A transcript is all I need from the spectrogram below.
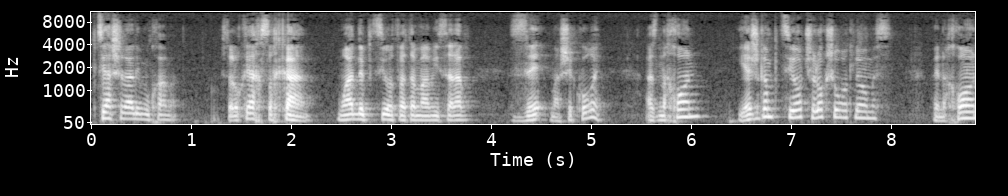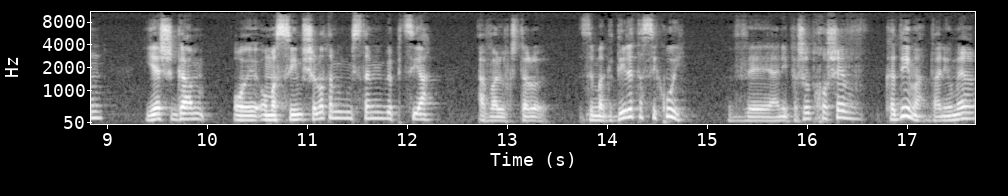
פציעה של עלי מוחמד. כשאתה לוקח שחקן, מועד לפציעות ואתה מעמיס עליו, זה מה שקורה. אז נכון, יש גם פציעות שלא קשורות לעומס. ונכון, יש גם עומסים שלא תמיד מסתיימים בפציעה. אבל כשאתה לא... זה מגדיל את הסיכוי. ואני פשוט חושב קדימה, ואני אומר,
